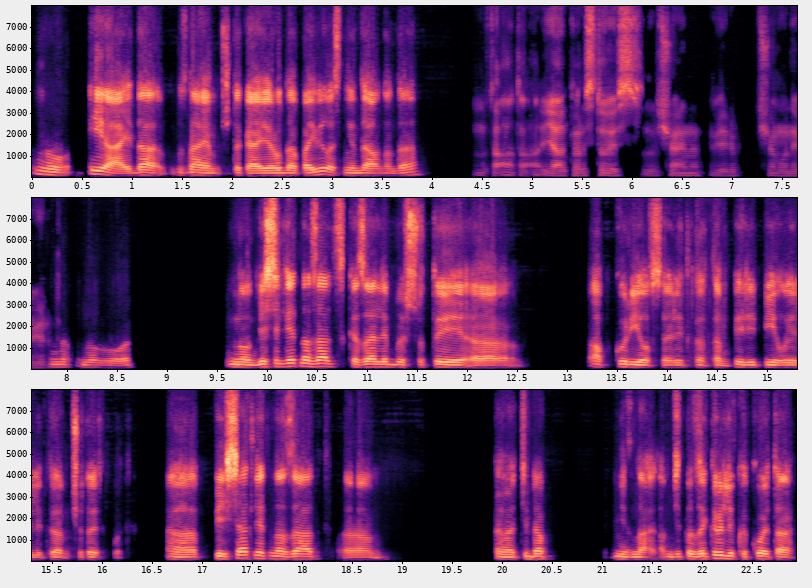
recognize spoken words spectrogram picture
Ну, AI, да, знаем, что такая ерунда появилась недавно, да? Ну та, та, я користуюсь, звичайно, вірю. Чому не вірю? Ну, ну вот. Ну, 10 лет назад сказали бы, что ты э, обкурился, или ты там перепил, или ты там что-то... Э, 50 лет назад э, э, тебя, не знаю, там где-то закрыли в какой-то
